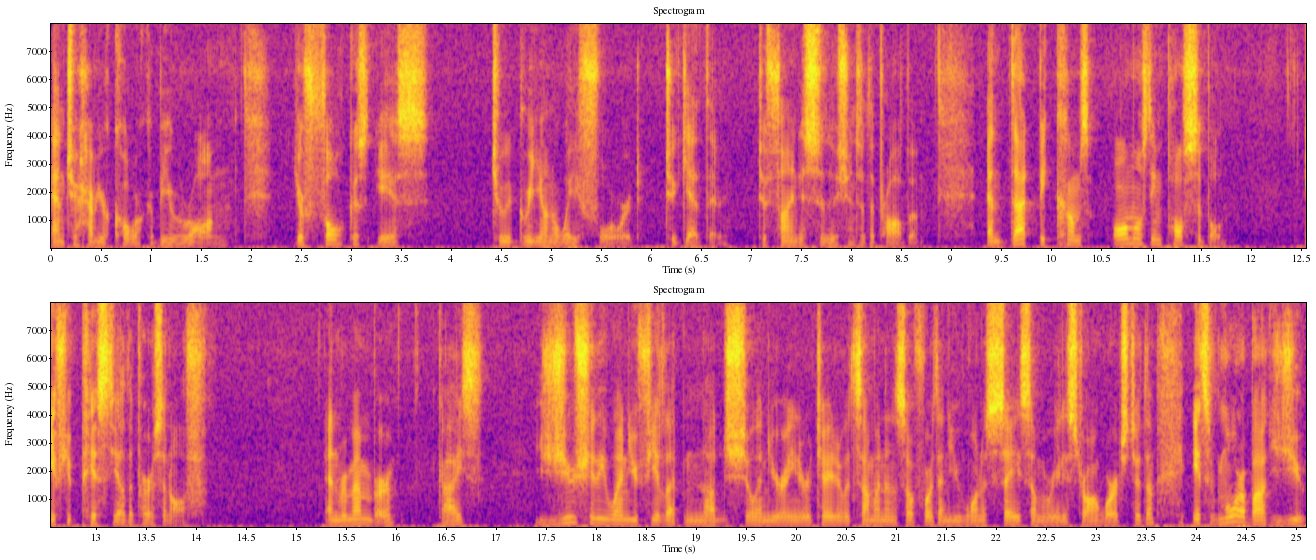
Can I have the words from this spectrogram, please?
and to have your coworker be wrong. Your focus is to agree on a way forward together to find a solution to the problem. And that becomes almost impossible if you piss the other person off and remember, guys, usually when you feel that nudge, when you're irritated with someone and so forth, and you want to say some really strong words to them, it's more about you.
